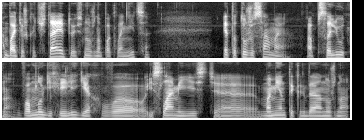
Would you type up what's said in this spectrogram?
батюшка читает, то есть нужно поклониться. Это то же самое Абсолютно. Во многих религиях, в исламе есть э, моменты, когда нужно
